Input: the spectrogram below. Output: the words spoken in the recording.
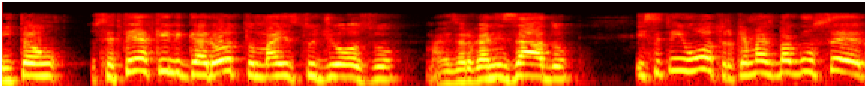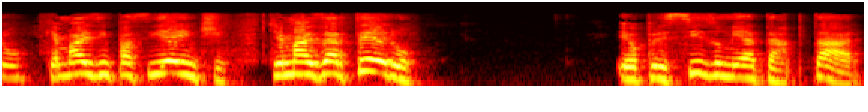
Então, você tem aquele garoto mais estudioso, mais organizado, e você tem outro que é mais bagunceiro, que é mais impaciente, que é mais arteiro. Eu preciso me adaptar,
